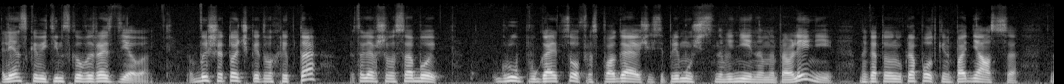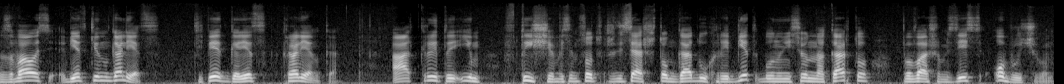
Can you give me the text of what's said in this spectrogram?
Ленско-Витимского водораздела. Высшая точка этого хребта представлявшего собой группу гольцов, располагающихся преимущественно в линейном направлении, на которую Кропоткин поднялся, называлась Веткин-Голец, теперь Голец Кроленко. А открытый им в 1866 году хребет был нанесен на карту по вашим здесь Обручевым,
